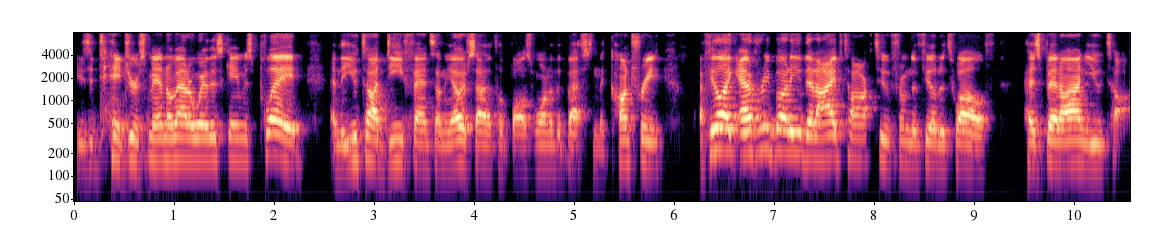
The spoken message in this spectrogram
He's a dangerous man no matter where this game is played. And the Utah defense on the other side of the football is one of the best in the country. I feel like everybody that I've talked to from the field of 12 has been on Utah.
